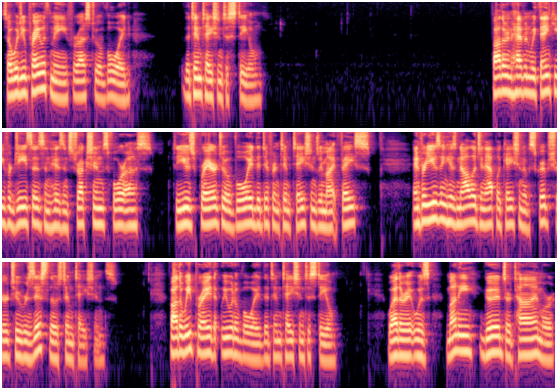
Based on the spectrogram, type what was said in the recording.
So, would you pray with me for us to avoid the temptation to steal? Father in heaven, we thank you for Jesus and his instructions for us to use prayer to avoid the different temptations we might face and for using his knowledge and application of Scripture to resist those temptations. Father, we pray that we would avoid the temptation to steal, whether it was money, goods, or time, or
